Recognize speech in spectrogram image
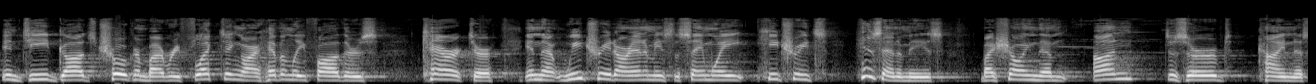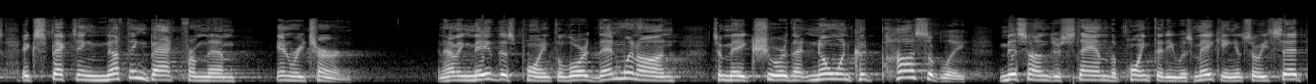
indeed God's children by reflecting our Heavenly Father's character in that we treat our enemies the same way He treats His enemies by showing them undeserved kindness, expecting nothing back from them in return. And having made this point, the Lord then went on to make sure that no one could possibly misunderstand the point that he was making. And so he said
